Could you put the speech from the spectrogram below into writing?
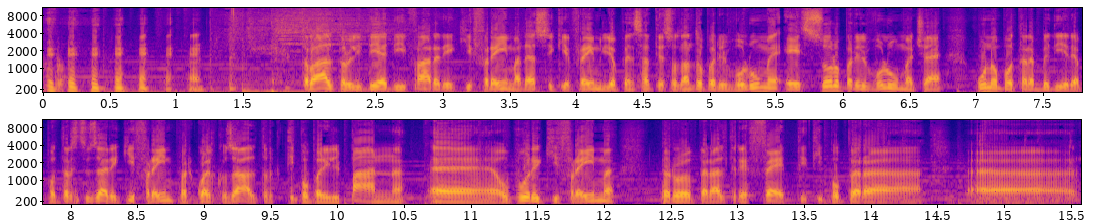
Tra l'altro l'idea di fare dei keyframe, adesso i keyframe li ho pensati soltanto per il volume e solo per il volume, cioè uno potrebbe dire potresti usare i keyframe per qualcos'altro, tipo per il pan, eh, oppure i keyframe per, per, altri effetti, tipo per... Eh,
